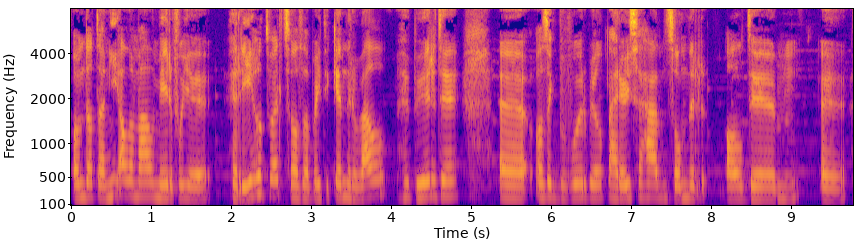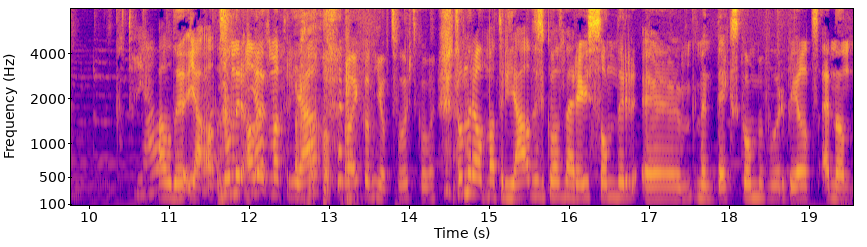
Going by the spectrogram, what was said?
omdat dat niet allemaal meer voor je geregeld wordt, zoals dat bij de kinderen wel gebeurde, was ik bijvoorbeeld naar huis gegaan zonder al de materiaal? Al de, ja, zonder al het materiaal. Maar ik kon niet op het woord komen. Zonder al het materiaal. Dus ik was naar huis zonder uh, mijn Dexcom bijvoorbeeld. En dan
